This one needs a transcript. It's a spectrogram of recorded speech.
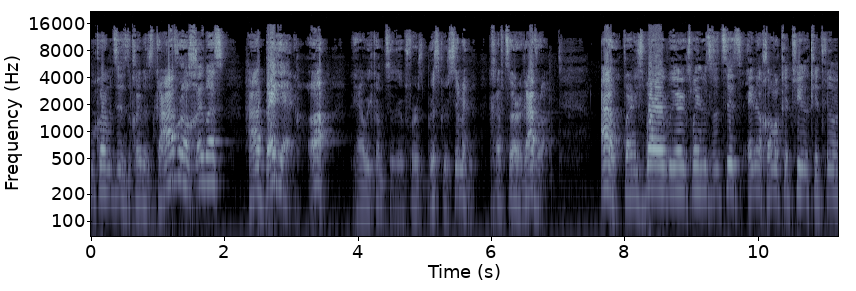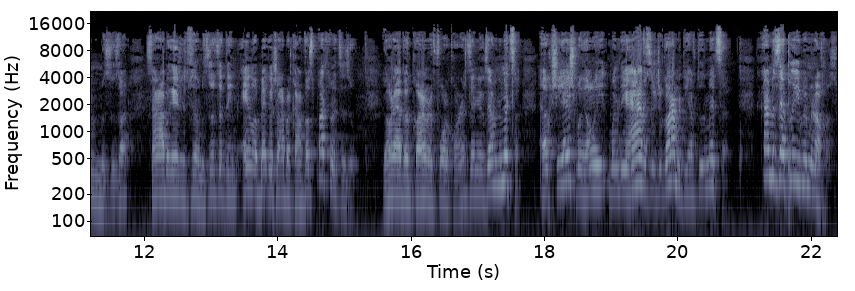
requirement? Is the chaybas gavra or chaybas ha-beged? Ah, now we come to the first brisker simon cheftzar gavra. Out. For any spire, we are explaining this. Says, "Ain't a chava ketfil ketfil mezuzah." It's not obligation to mezuzah. The ain't lo beged sharba kanfos pater mitzuzu. You don't have a garment of four corners, then you examine the mitzvah. El kshiyesh, but only when you have such a garment, you have to do the mitzvah. Kam is that plea b'menachos.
